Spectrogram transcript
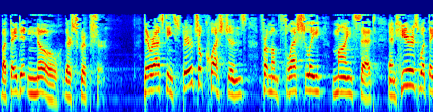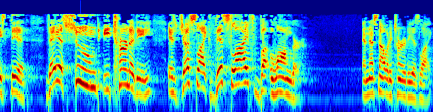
but they didn't know their scripture. They were asking spiritual questions from a fleshly mindset, and here's what they did. They assumed eternity is just like this life, but longer. And that's not what eternity is like.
